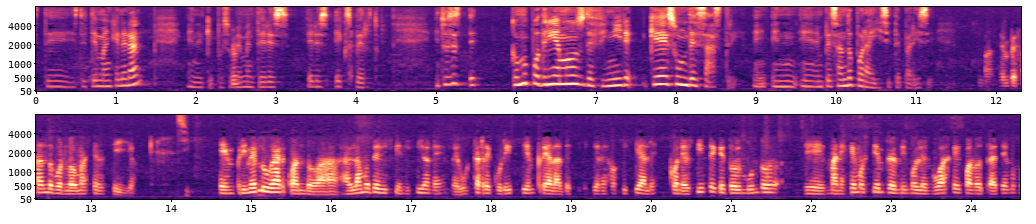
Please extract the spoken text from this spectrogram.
este, este tema en general, en el que pues obviamente eres, eres experto. Entonces, eh, ¿cómo podríamos definir qué es un desastre? En- en- en- empezando por ahí, si te parece. Empezando por lo más sencillo. Sí. En primer lugar, cuando a- hablamos de definiciones, me gusta recurrir siempre a las definiciones oficiales con el fin de que todo el mundo eh, manejemos siempre el mismo lenguaje cuando tratemos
